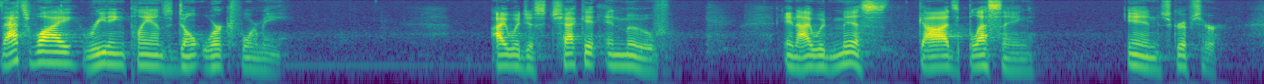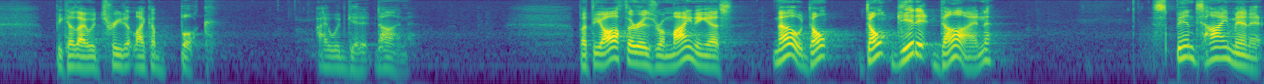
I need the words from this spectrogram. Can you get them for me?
That's why reading plans don't work for me. I would just check it and move, and I would miss God's blessing in Scripture because I would treat it like a book. I would get it done. But the author is reminding us no, don't don't get it done. Spend time in it.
